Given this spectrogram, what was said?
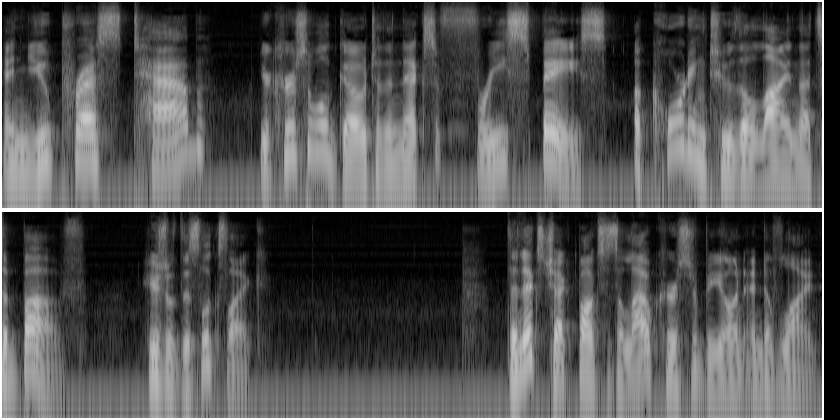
and you press Tab, your cursor will go to the next free space according to the line that's above. Here's what this looks like. The next checkbox is Allow Cursor Beyond End of Line.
